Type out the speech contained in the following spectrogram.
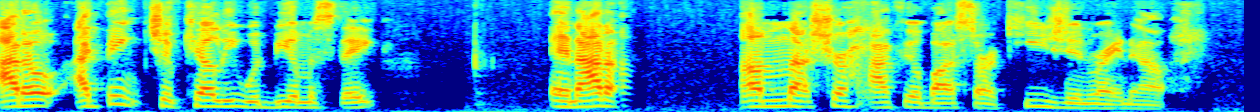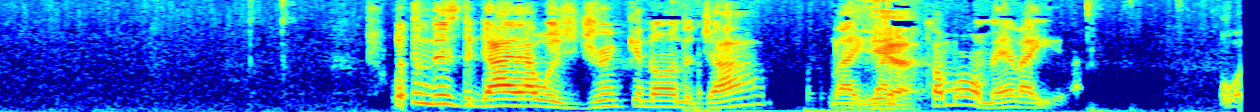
I don't. I think Chip Kelly would be a mistake, and I don't. I'm not sure how I feel about Sarkisian right now. Wasn't this the guy that was drinking on the job? Like, Yeah. like come on, man. Like,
